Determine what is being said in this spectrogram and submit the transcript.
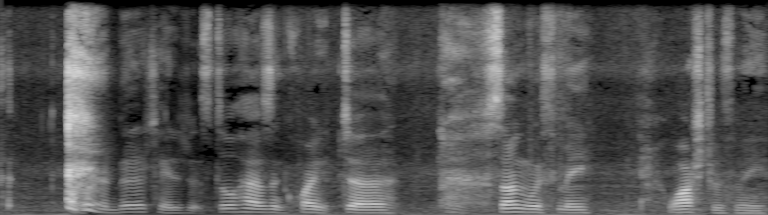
and meditated, it still hasn't quite uh, sung with me, washed with me.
